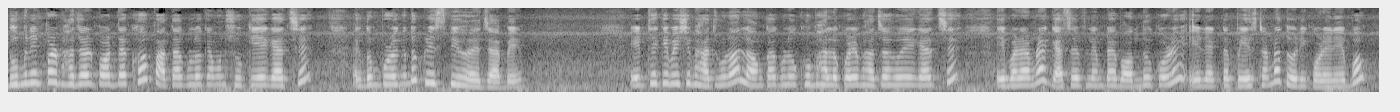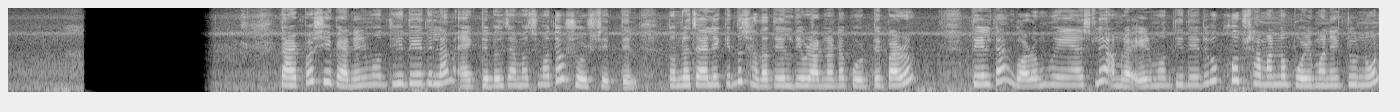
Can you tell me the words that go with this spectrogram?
দু মিনিট পর ভাজার পর দেখো পাতাগুলো কেমন শুকিয়ে গেছে, একদম পুরো কিন্তু ক্রিস্পি হয়ে যাবে। এর থেকে বেশি ভাজবো না, লঙ্কাগুলো খুব ভালো করে ভাজা হয়ে গেছে। এবার আমরা গ্যাসের ফ্লেমটা বন্ধ করে এর একটা পেস্ট আমরা তৈরি করে নেব। তারপর সেই প্যানের মধ্যে দিয়ে দিলাম এক টেবিল চামচ মতো সর্ষের তেল। তোমরা চাইলে কিন্তু সাদা তেল দিয়েও রান্নাটা করতে পারো। তেলটা গরম হয়ে আসলে আমরা এর মধ্যে দিয়ে দেবো খুব সামান্য পরিমাণে একটু নুন।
